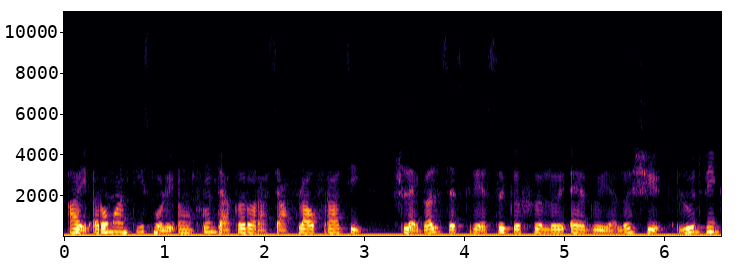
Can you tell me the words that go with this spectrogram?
ai romantismului în fruntea cărora se aflau frații Schlegel se scrie s c h l e g l și Ludwig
